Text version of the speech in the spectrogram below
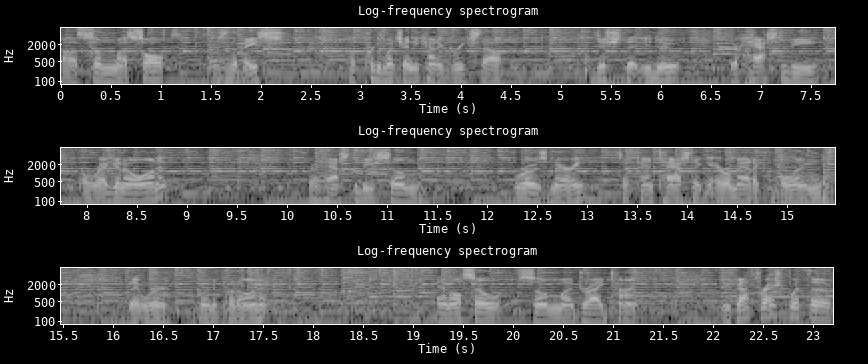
uh, some uh, salt is the base of pretty much any kind of Greek style dish that you do. There has to be oregano on it. There has to be some rosemary. It's a fantastic aromatic blend that we're going to put on it. And also some uh, dried thyme. You've got fresh, put the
